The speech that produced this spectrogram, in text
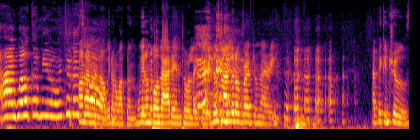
I welcome you into this Oh no no no! We don't welcome. We don't go that into religion. Just my little Virgin Mary. I pick and choose.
